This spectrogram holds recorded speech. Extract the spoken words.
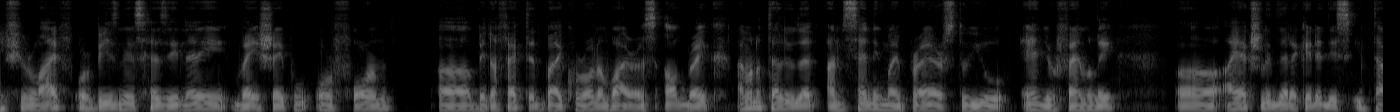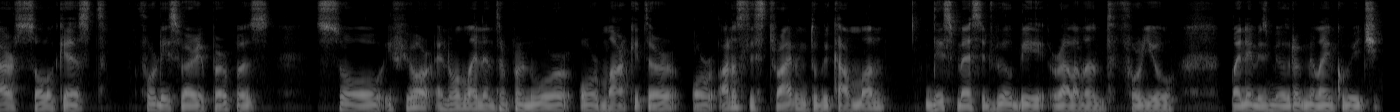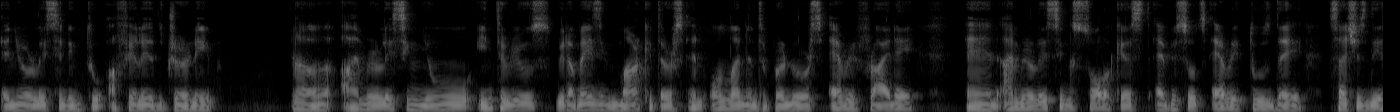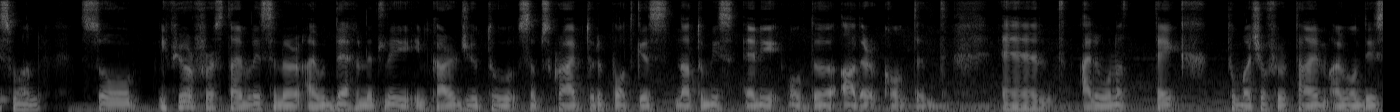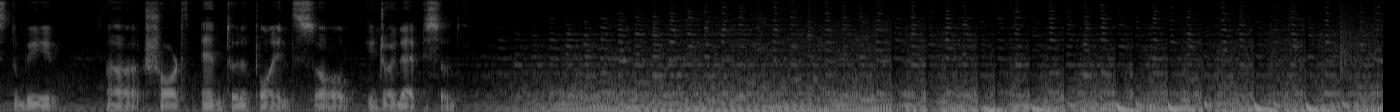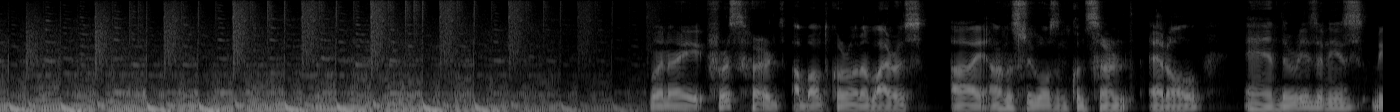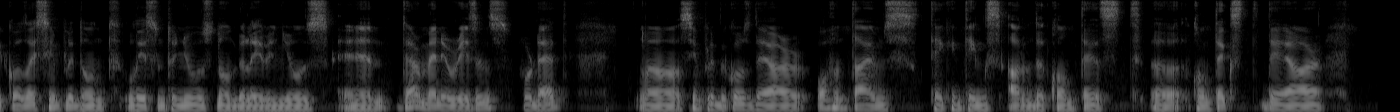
if your life or business has in any way, shape, or form uh, been affected by coronavirus outbreak, I want to tell you that I'm sending my prayers to you and your family. Uh, I actually dedicated this entire solo cast for this very purpose. So, if you are an online entrepreneur or marketer, or honestly striving to become one, this message will be relevant for you. My name is Miodrag Milenkovic, and you're listening to Affiliate Journey. Uh, I'm releasing new interviews with amazing marketers and online entrepreneurs every Friday, and I'm releasing solo solocast episodes every Tuesday, such as this one. So, if you're a first time listener, I would definitely encourage you to subscribe to the podcast, not to miss any of the other content. And I don't want to take too much of your time. I want this to be uh, short and to the point. So, enjoy the episode. When I first heard about coronavirus, I honestly wasn't concerned at all. And the reason is because I simply don't listen to news, don't believe in news, and there are many reasons for that. Uh, simply because they are oftentimes taking things out of the context. Uh, context they are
